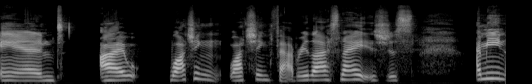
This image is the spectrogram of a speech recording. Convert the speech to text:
and I watching watching Fabbri last night is just. I mean,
